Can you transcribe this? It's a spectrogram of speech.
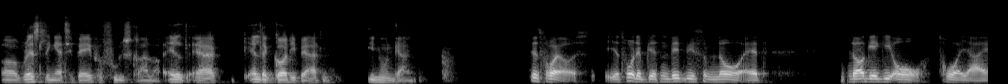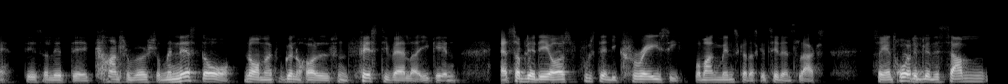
og wrestling er tilbage på fuld skrald, og alt er, alt er godt i verden endnu en gang. Det tror jeg også. Jeg tror, det bliver sådan lidt ligesom når, at nok ikke i år, tror jeg, det er så lidt uh, controversial, men næste år, når man begynder at holde sådan festivaler igen, at så bliver det også fuldstændig crazy, hvor mange mennesker, der skal til den slags. Så jeg tror, det bliver det samme,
